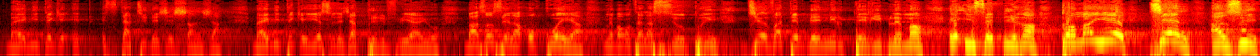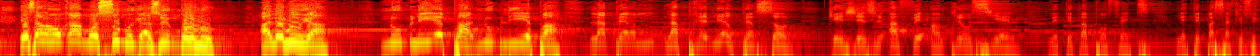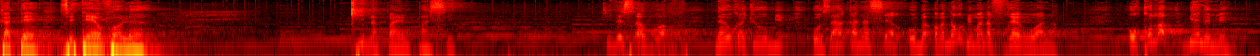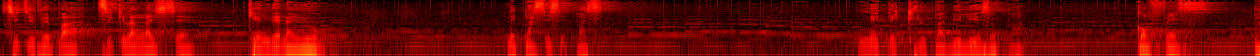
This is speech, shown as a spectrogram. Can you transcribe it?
bayebi te ke statut déjà changea. Bayebi te ke yesu déjà purifié yo. Bazozela okweya mais bakozala surpris. Dieu va te bénir terriblement et il se dira comment ye tiel azwi eza nangoka mosumu gazwi ngolu. Alléluia. N'oubliez pas n'oubliez pas la, la première personne que jésus a fait entrer au ciel n'était pas prophète n'était pas sacrificateur c'était un voleur. Qui n'a pas un passé? Tu veux savoir frère comment bien aimé si tu veux pas kende na yo. Le passé c'est passé. Ne te culpabilise pas. Confesse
